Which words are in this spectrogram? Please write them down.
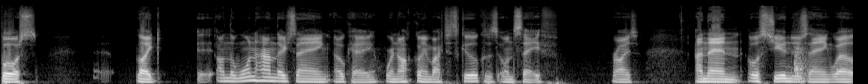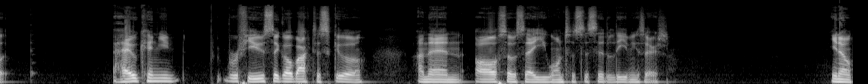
But uh, like uh, on the one hand, they're saying, okay, we're not going back to school because it's unsafe, right? And then us students are saying, well, how can you refuse to go back to school and then also say you want us to sit a leaving cert? You know,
